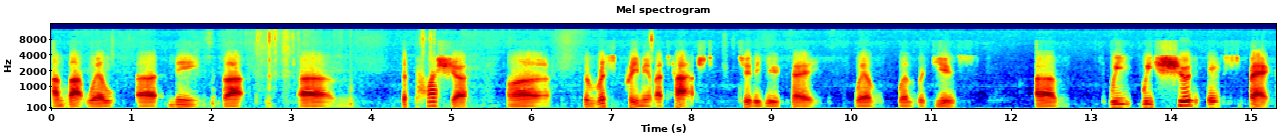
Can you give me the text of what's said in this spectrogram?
and that will uh, mean that um, the pressure, uh, the risk premium attached to the UK will will reduce. Um, we we should expect,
